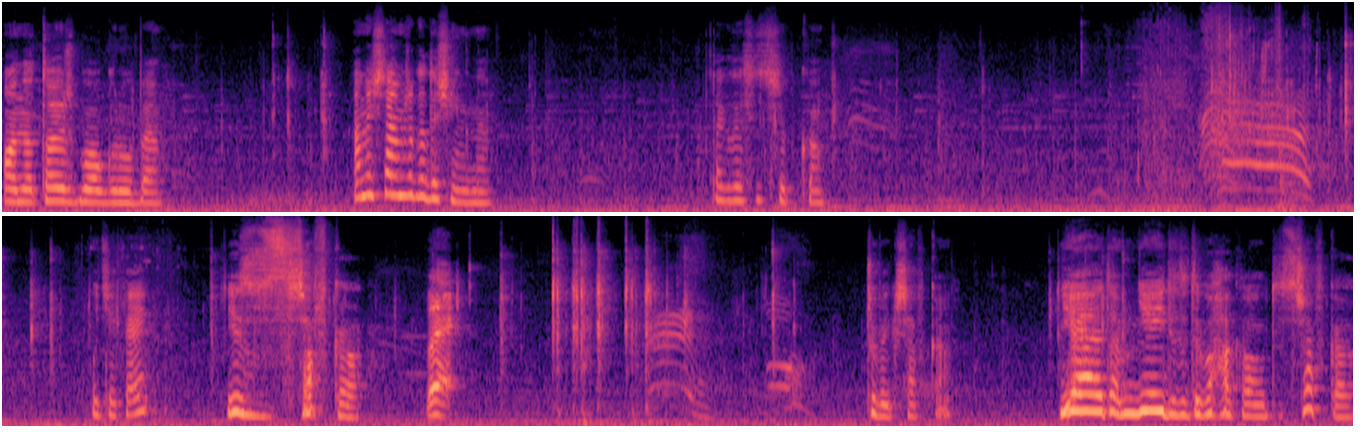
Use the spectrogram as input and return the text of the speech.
o, no to już było grube. A myślałam, że go dosięgnę. Tak dosyć szybko. Uciekaj. Jezus, szafka! Ble. Człowiek szafka. Nie, tam nie idę do tego haka, to jest szafka.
